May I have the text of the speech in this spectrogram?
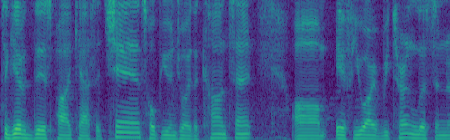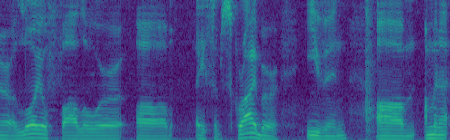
to give this podcast a chance. Hope you enjoy the content. Um, if you are a return listener, a loyal follower, um, a subscriber, even, um, I'm gonna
